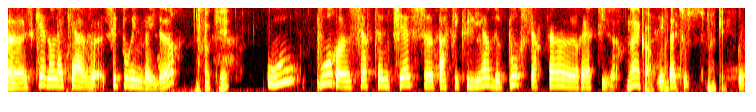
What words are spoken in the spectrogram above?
Euh, ce qu'il y a dans la cave, c'est pour Invader. Ok. Ou pour euh, certaines pièces particulières de pour certains réactiveurs. D'accord. Mais pas tous. Ok.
